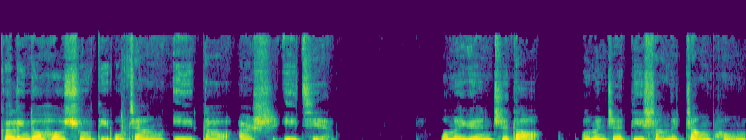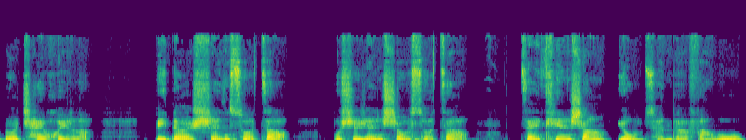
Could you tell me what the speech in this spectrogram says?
哥林多后书第五章一到二十一节，我们原知道，我们这地上的帐篷若拆毁了，必得神所造，不是人手所造，在天上永存的房屋。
